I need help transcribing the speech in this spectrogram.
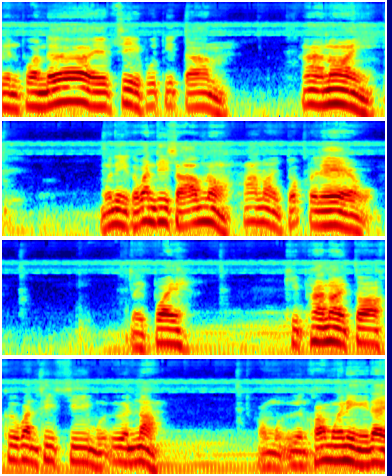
ล่นพรเด้อเอฟซีผู้ติดตามห้าน้อยมื่อนี้ก็วันที่สามเนาะห้าน้อยจบไปแล้วได้ปล่อยคลิปห้าน้อยต่อคือวันที่สี่มืออื่นเนาะของมืออื่นของมือนี้ได้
